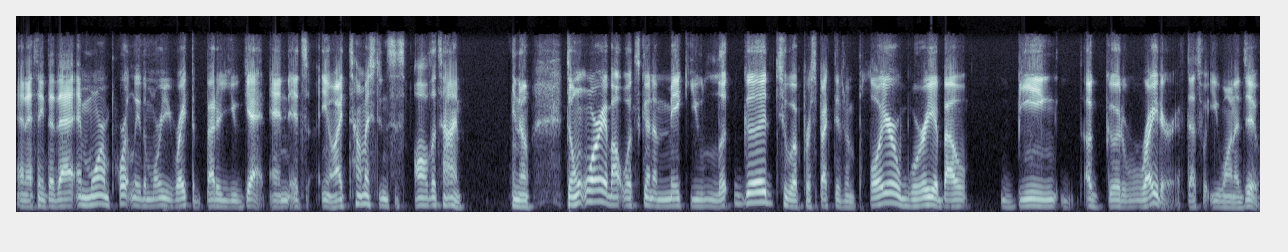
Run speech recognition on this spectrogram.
And I think that that, and more importantly, the more you write, the better you get. And it's, you know, I tell my students this all the time. You know, don't worry about what's going to make you look good to a prospective employer. Worry about being a good writer if that's what you want to do.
